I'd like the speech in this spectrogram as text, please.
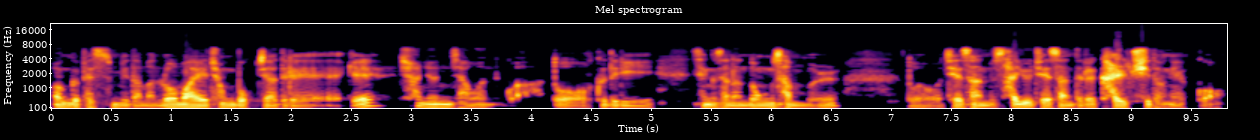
언급했습니다만 로마의 정복자들에게 천연 자원과 또 그들이 생산한 농산물 또 재산 사유 재산들을 갈취당했고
